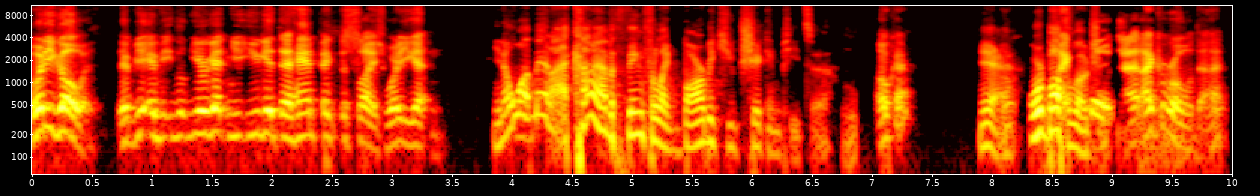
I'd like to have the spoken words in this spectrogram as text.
What do you go with? If, you, if you- you're getting you, you get the hand pick the slice, what are you getting? You know what, man? I kind of have a thing for like barbecue chicken pizza. Okay, Yeah, or buffalo can roll chicken. that. I can roll with that.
